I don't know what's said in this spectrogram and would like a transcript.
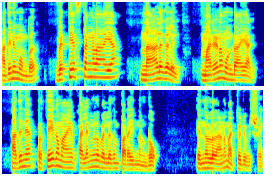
അതിനു മുമ്പ് വ്യത്യസ്തങ്ങളായ നാളുകളിൽ മരണമുണ്ടായാൽ അതിന് പ്രത്യേകമായ ഫലങ്ങൾ വല്ലതും പറയുന്നുണ്ടോ എന്നുള്ളതാണ് മറ്റൊരു വിഷയം.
